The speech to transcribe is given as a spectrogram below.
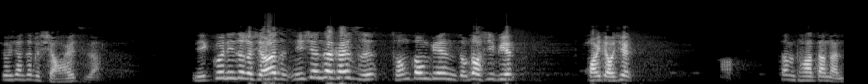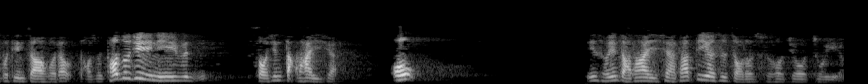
就像这个小孩子啊，你规定这个小孩子，你现在开始从东边走到西边，画一条线，那么他当然不听招呼，他跑出跑出去，你首先打他一下，哦，你首先打他一下，他第二次走的时候就注意了。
